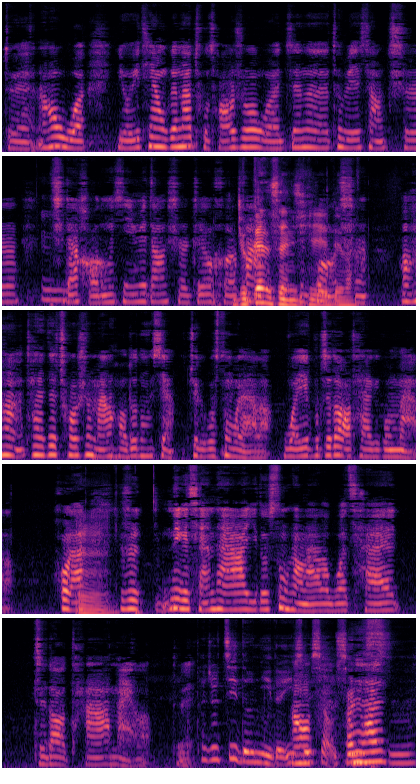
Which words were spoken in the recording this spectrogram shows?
对，然后我有一天我跟他吐槽说，我真的特别想吃吃点好东西，因为当时只有盒饭，就更生气，不好吃。然后他还在超市买了好多东西，就给我送过来了，我也不知道他也给我买了。后来就是那个前台阿姨都送上来了，我才知道他买了。对，他就记得你的一些小心思。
